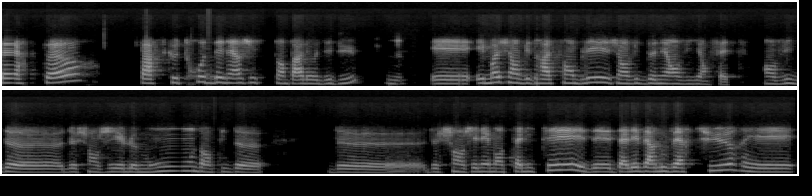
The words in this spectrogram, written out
faire peur parce que trop d'énergie, tu en parlais au début. Mm. Et, moi, j'ai envie de rassembler, j'ai envie de donner envie, en fait. Envie de, changer le monde, envie de, de, changer les mentalités et d'aller vers l'ouverture et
